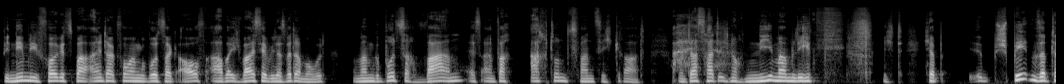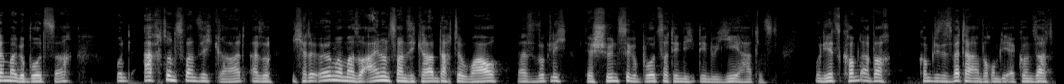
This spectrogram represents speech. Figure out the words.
wir nehmen die Folge zwar einen Tag vor meinem Geburtstag auf, aber ich weiß ja, wie das Wetter morgen wird. An meinem Geburtstag waren es einfach 28 Grad. Und das hatte ich noch nie in meinem Leben. Ich, ich habe im späten September Geburtstag und 28 Grad. Also ich hatte irgendwann mal so 21 Grad und dachte, wow, das ist wirklich der schönste Geburtstag, den, ich, den du je hattest. Und jetzt kommt einfach, kommt dieses Wetter einfach um die Ecke und sagt,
